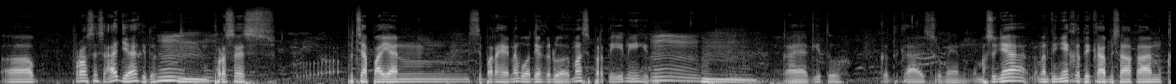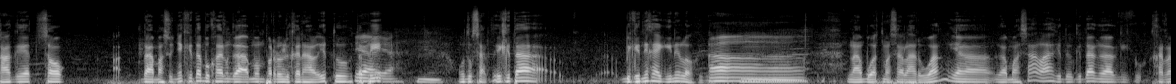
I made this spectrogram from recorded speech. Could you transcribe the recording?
eh, proses aja gitu. Hmm. Proses pencapaian si Parahena buat yang kedua mah seperti ini gitu. Hmm. Hmm. Kayak gitu ketika instrumen. Maksudnya nantinya ketika misalkan kaget shock Nah, maksudnya kita bukan nggak memperdulikan hal itu, Iya tapi iya. Hmm. untuk saat ini kita bikinnya kayak gini loh. Gitu. Ah, Nah, buat masalah ruang ya nggak masalah gitu. Kita nggak karena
